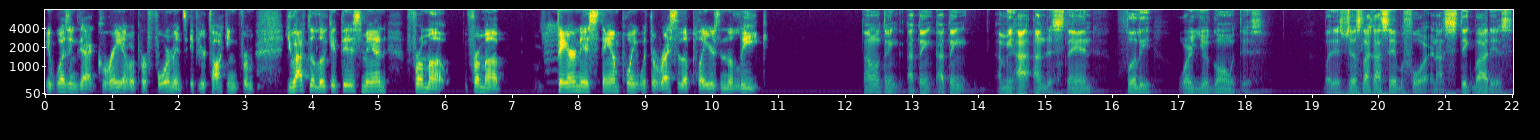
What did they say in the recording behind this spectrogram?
it wasn't that great of a performance. If you're talking from you have to look at this, man, from a from a fairness standpoint with the rest of the players in the league. I don't think. I think. I think. I mean, I understand fully where you're going with this, but it's just like I said before, and I stick by this.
